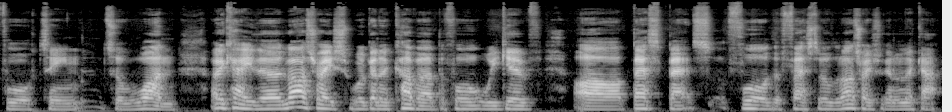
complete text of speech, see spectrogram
fourteen to one. Okay, the last race we're going to cover before we give our best bets for the festival. The last race we're going to look at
